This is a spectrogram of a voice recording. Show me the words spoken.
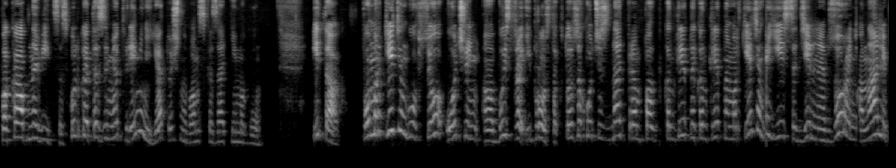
пока обновится. Сколько это займет времени, я точно вам сказать не могу. Итак, По маркетингу все очень а, быстро и просто. Кто захочет знать прям конкретно-конкретно маркетинг, есть отдельные обзоры на канале,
